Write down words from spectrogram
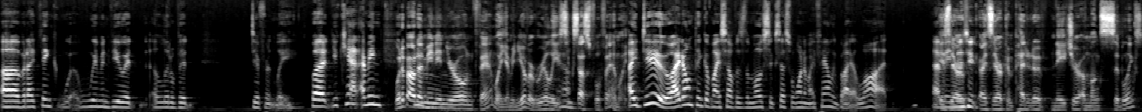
Uh, but I think w- women view it a little bit differently. But you can't, I mean, What about? I mean, in your own family? I mean, you have a really successful family. I do. I don't think of myself as the most successful one in my family by a lot. I is mean, there is there a competitive nature amongst siblings?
